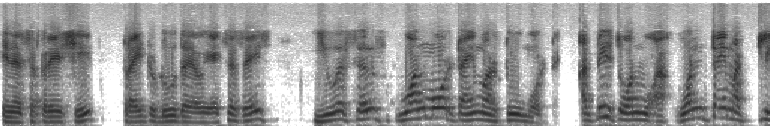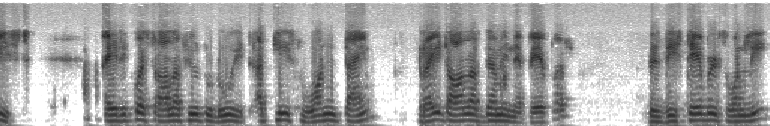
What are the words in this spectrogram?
in a separate sheet, try to do the exercise yourself one more time or two more times. At least one, one time at least. I request all of you to do it at least one time write all of them in a paper with these tables only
